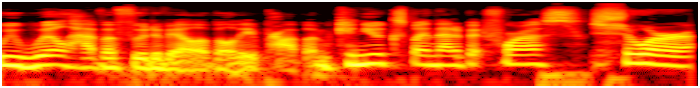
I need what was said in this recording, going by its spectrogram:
we will have a food availability problem. Can you explain that a bit for us? Sure.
